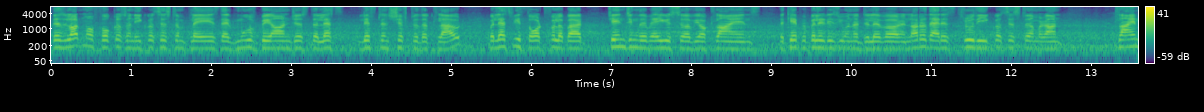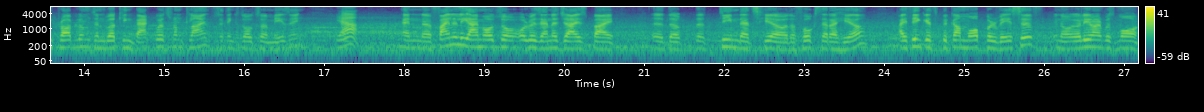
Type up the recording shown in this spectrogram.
there's a lot more focus on ecosystem plays that move beyond just the let's lift and shift to the cloud, but let's be thoughtful about changing the way you serve your clients, the capabilities you want to deliver, and a lot of that is through the ecosystem around client problems and working backwards from clients, which I think is also amazing. Yeah. And uh, finally, I'm also always energized by uh, the, the team that's here, or the folks that are here. I think it's become more pervasive. You know, earlier on it was more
